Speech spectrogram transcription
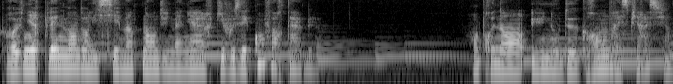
Pour revenir pleinement dans l'ici et maintenant d'une manière qui vous est confortable. En prenant une ou deux grandes respirations.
